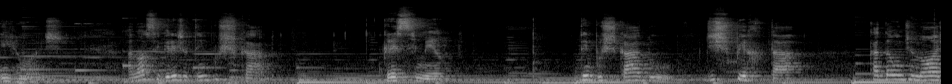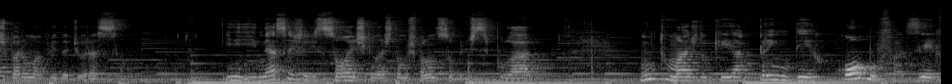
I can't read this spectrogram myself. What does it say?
e irmãs, a nossa igreja tem buscado crescimento, tem buscado despertar cada um de nós para uma vida de oração. E, nessas lições que nós estamos falando sobre discipulado, muito mais do que aprender como fazer,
